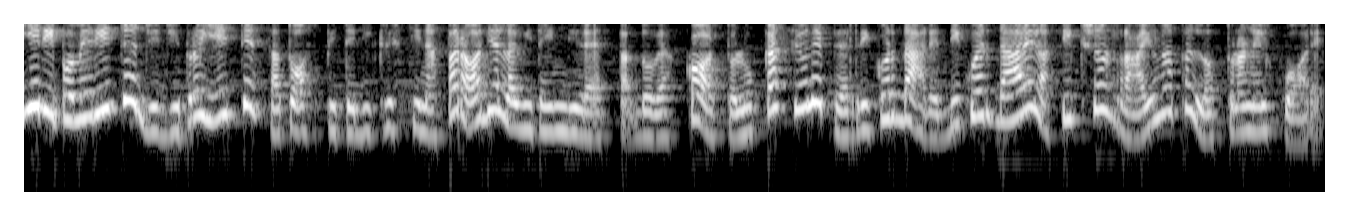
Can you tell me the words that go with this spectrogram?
Ieri pomeriggio Gigi Proietti è stato ospite di Cristina Parodi alla vita in diretta, dove ha colto l'occasione per ricordare di guardare la fiction Rai Una pallottola nel cuore,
